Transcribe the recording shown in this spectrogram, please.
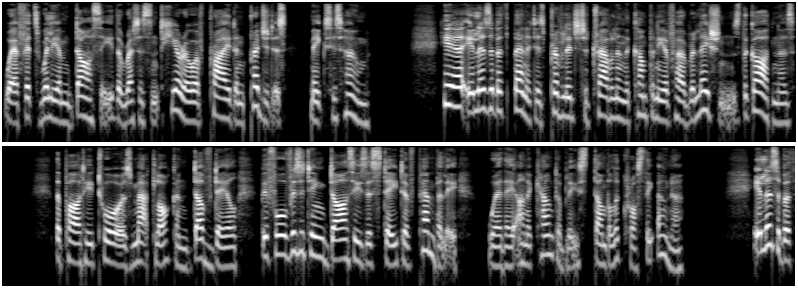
where Fitzwilliam Darcy, the reticent hero of Pride and Prejudice, makes his home. Here, Elizabeth Bennet is privileged to travel in the company of her relations, the Gardiners. The party tours Matlock and Dovedale before visiting Darcy's estate of Pemberley, where they unaccountably stumble across the owner. Elizabeth,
